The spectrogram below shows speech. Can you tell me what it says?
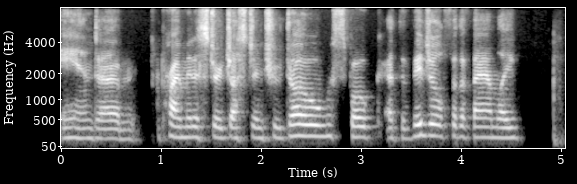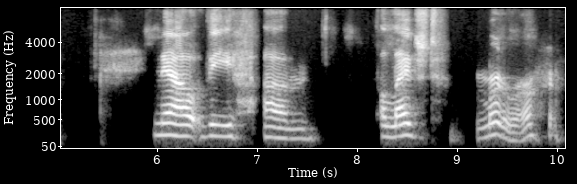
And um, Prime Minister Justin Trudeau spoke at the vigil for the family. Now, the um, alleged murderer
